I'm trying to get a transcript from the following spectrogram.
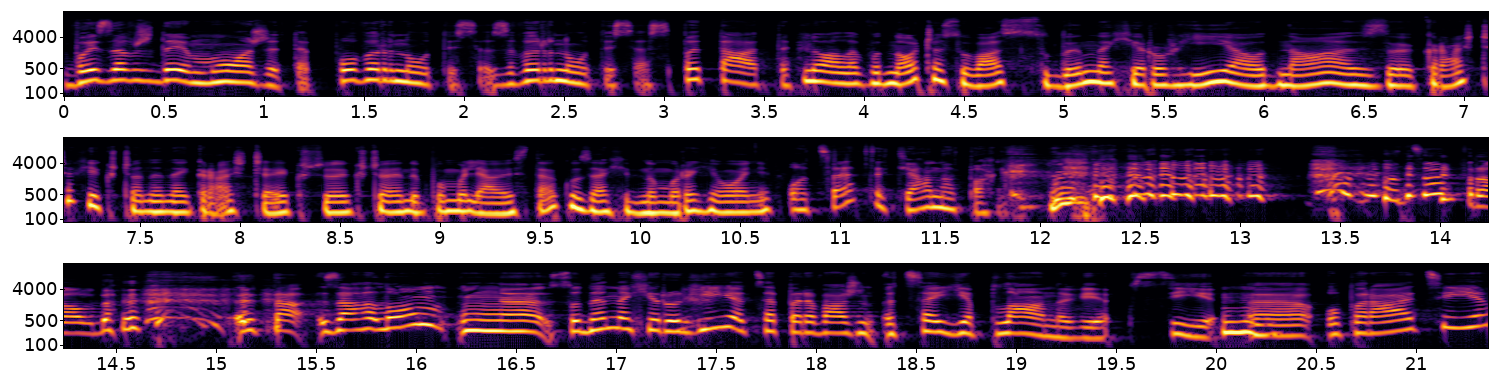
ви завжди можете повернутися, звернутися, спитати. Ну але водночас у вас судинна хірургія одна з кращих, якщо не найкраща, якщо якщо я не помиляюсь, так у західному регіоні. Оце Тетяна так. Це правда. Е, та загалом судинна хірургія це переважно це є планові всі угу. е, операції.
